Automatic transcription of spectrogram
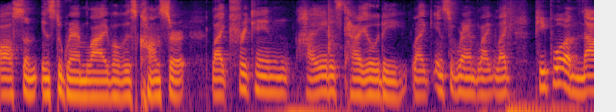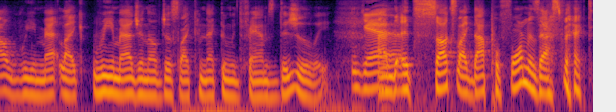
awesome Instagram live of his concert. Like freaking Hiatus Kaiyote, like Instagram, like like people are now reima- like reimagine of just like connecting with fans digitally. Yeah. and it sucks like that performance aspect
